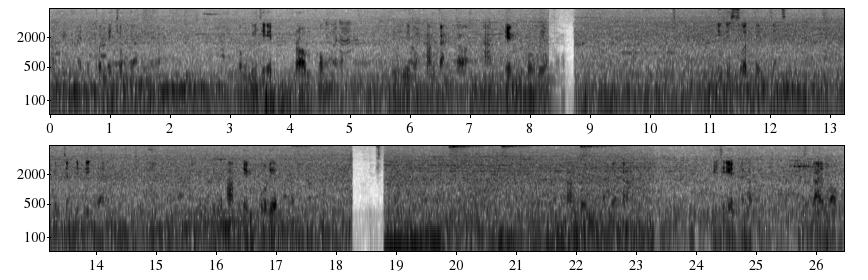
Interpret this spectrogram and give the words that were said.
อัปเดตให้ทุกคนได้ชมอย่างนี้นะครับ ตรง BTS พร้อมพงษ์นะครับ หรือตรงข้ามกันก็ห้างเอ็มโพเรียมนะครับ นี่คือสวนเบญจศิริเบญจกิติอะไรหรือห้างเอ็มโพเรียมนะครับข้างบนบรรยากาศ BTS นะครับสกายวอล์ก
